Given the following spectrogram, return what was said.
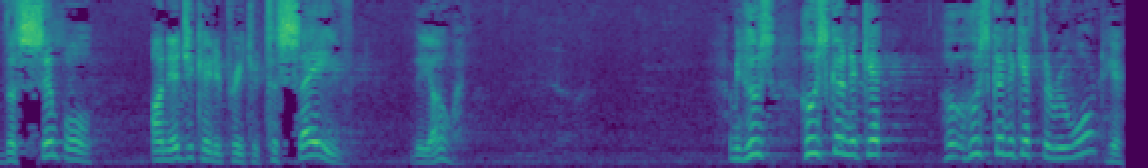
the simple, uneducated preacher to save the Owen? I mean, who's, who's going to get, who, who's going to get the reward here?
